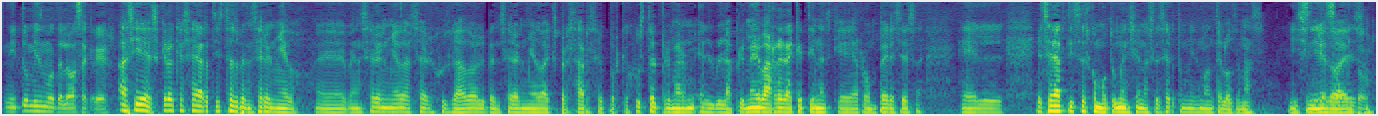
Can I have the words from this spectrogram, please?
ni tú mismo te lo vas a creer. Así es, creo que ser artista es vencer el miedo, eh, vencer el miedo a ser juzgado, el vencer el miedo a expresarse, porque justo el primer, el- la primera barrera que tienes que romper es esa. El, el ser artista es como tú mencionas, es ser tú mismo ante los demás y sin Sí, miedo exacto. a eso.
